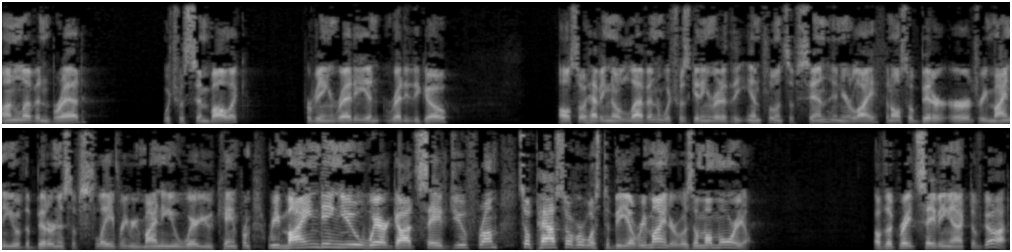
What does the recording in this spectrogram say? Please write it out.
unleavened bread, which was symbolic for being ready and ready to go. Also having no leaven, which was getting rid of the influence of sin in your life, and also bitter herbs, reminding you of the bitterness of slavery, reminding you where you came from, reminding you where God saved you from. So Passover was to be a reminder, it was a memorial of the great saving act of God,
